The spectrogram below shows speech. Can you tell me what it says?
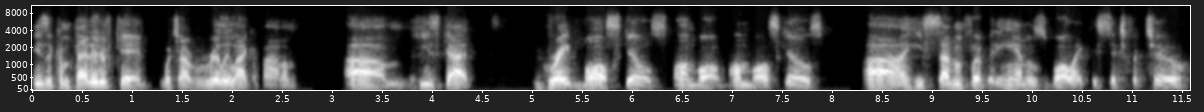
he's a competitive kid, which I really like about him. Um, he's got great ball skills, on ball on ball skills. Uh, he's seven foot, but he handles the ball like he's six foot two.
